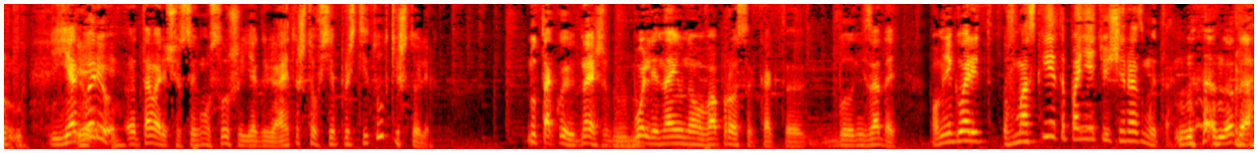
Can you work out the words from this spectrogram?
И я говорю э, товарищу своему, слушай, я говорю, а это что, все проститутки, что ли? Ну, такой, знаешь, более наивного вопроса как-то было не задать. Он мне говорит, в Москве это понятие очень размыто. Ну да.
